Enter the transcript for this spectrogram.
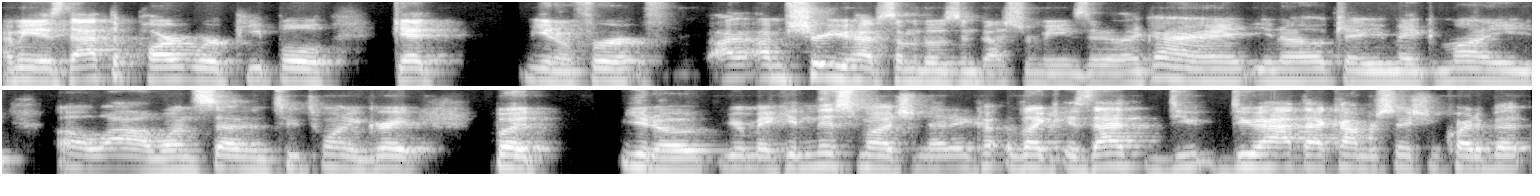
I mean, is that the part where people get you know, for I, am sure you have some of those investor meetings that are like, all right, you know, okay, you make money. Oh wow, one seven, two twenty, great. But you know, you're making this much net income. Like, is that do you, do you have that conversation quite a bit?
